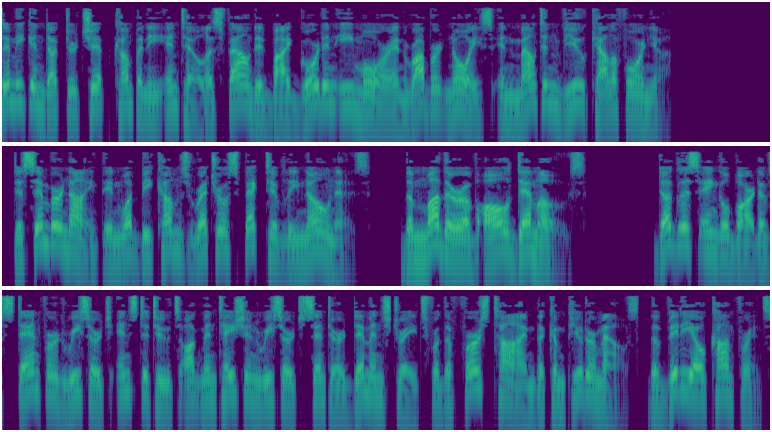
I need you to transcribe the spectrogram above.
semiconductor chip company Intel is founded by Gordon E. Moore and Robert Noyce in Mountain View, California. December 9 – In what becomes retrospectively known as, "...the mother of all demos", Douglas Engelbart of Stanford Research Institute's Augmentation Research Center demonstrates for the first time the computer mouse, the video conference,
